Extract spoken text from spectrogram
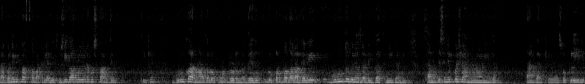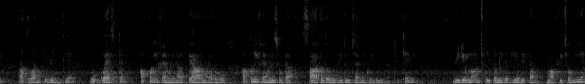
ਰੱਬ ਨੇ ਵੀ ਪਾਸਾ ਵੱਟ ਲਿਆ ਵੀ ਤੁਸੀਂ ਕਰ ਲਓ ਜਿਹੜਾ ਕੁਝ ਕਰਦੇ ਹੋ, ਠੀਕ ਹੈ? ਗੁਰੂ ਘਰ ਨਾਲ ਤਾਂ ਲੋਕ ਹੁਣ ਜੁੜਨ ਲੱਗੇ, ਲੋਕਾਂ ਨੂੰ ਪਤਾ ਲੱਗ ਗਿਆ ਵੀ ਗੁਰੂ ਤੋਂ ਬਿਨਾਂ ਸਾਡੀ ਗੱਤ ਨਹੀਂ ਪੈਣੀ, ਸਾਨੂੰ ਕਿਸੇ ਨੇ ਪਛਾਣਨਾ ਨਹੀਂਗਾ ਤਾਂ ਕਰਕੇ ਹੋਇਆ। ਸੋ ਪਲੀਜ਼ ਹੱਥ ਬੰਨ੍ਹ ਕੇ ਬੇਨਤੀ ਹੈ ਰਿਕੁਐਸਟ ਹੈ, ਆਪਣੀ ਫੈਮਿਲੀ ਨਾਲ ਪਿਆਰ ਨਾਲ ਰਹੋ। ਆਪਣੀ ਫੈਮਿਲੀ ਤੁਹਾਡਾ ਸਾਥ ਦੇਊਗੀ, ਦੂਜਾ ਨਹੀਂ ਕੋਈ ਦਿੰਦਾ, ਠੀਕ ਹੈ ਜੀ? ਵੀਡੀਓ ਬਣਾਉਣ 'ਚ ਕੋਈ ਕਮੀ ਲੱਗੀ ਹੋਵੇ ਤਾਂ ਮਾਫੀ ਚਾਹੁੰਦੀ ਹਾਂ।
